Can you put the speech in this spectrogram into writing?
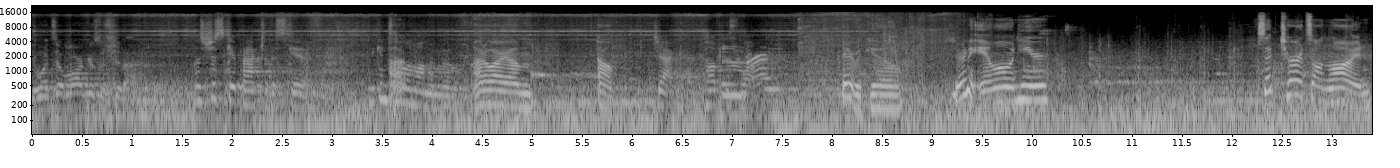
You want to tell Marcus or should I? Let's just get back to the skiff. We can tell him on the move. How do I, um... Oh, Jack, pop this lock. there we go. Is there any ammo in here? It said turrets online.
